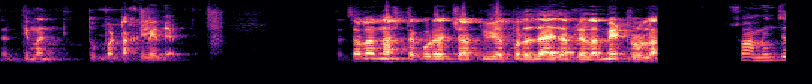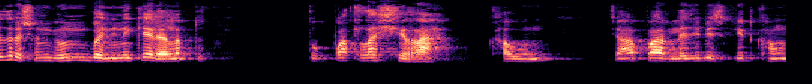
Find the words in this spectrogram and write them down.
तर ती म्हणते तुपात टाकलेलं आहे तर चला नाश्ता करूया चहा पिऊया परत जायचं आपल्याला मेट्रोला. स्वामींचं दर्शन घेऊन बहिणीने केलेला तुपातला शिरा खाऊन चहा पार्ल्याची बिस्किट खाऊन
